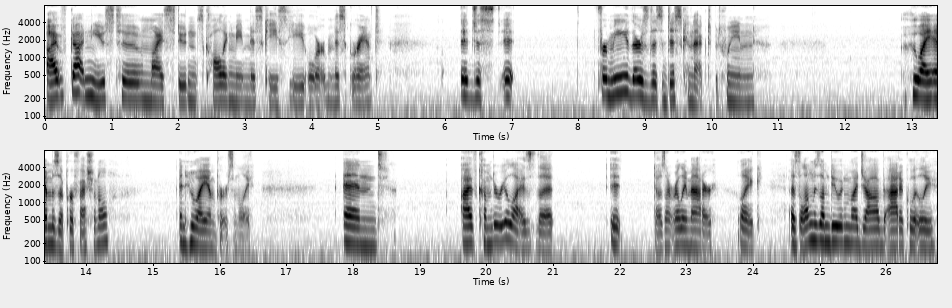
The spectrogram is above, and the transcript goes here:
I've gotten used to my students calling me Miss Casey or Miss Grant. It just, it, for me, there's this disconnect between who I am as a professional and who I am personally. And I've come to realize that it doesn't really matter. Like, as long as I'm doing my job adequately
